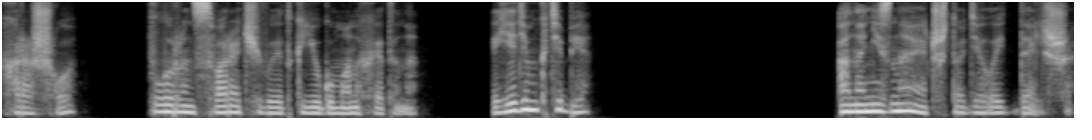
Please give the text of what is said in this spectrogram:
Хорошо. Флоренс сворачивает к югу Манхэттена. Едем к тебе. Она не знает, что делать дальше.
